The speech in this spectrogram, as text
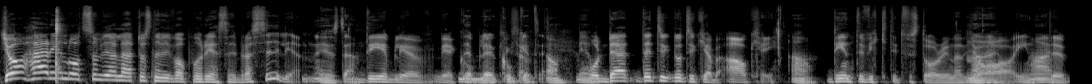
Ja, här är en låt som vi har lärt oss när vi var på en resa i Brasilien. Just det. Det blev det kokigt. Det blev liksom. kokigt, ja. ja. Och det, ty- då tycker jag, ah, okej. ja. Det är inte viktigt för storyn att Nej, jag inte, nej. Mm.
